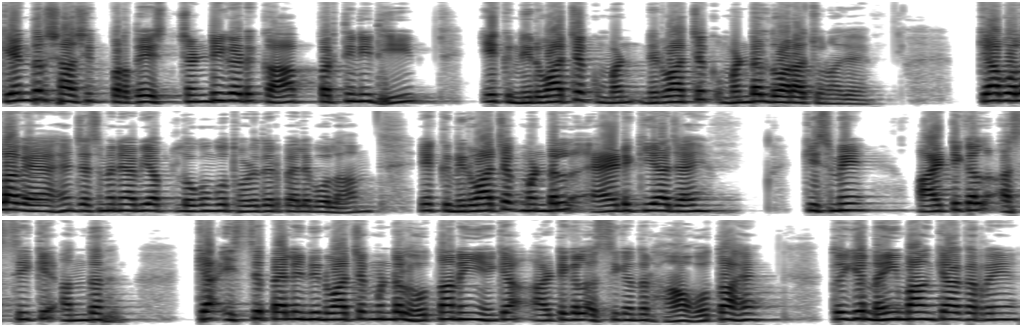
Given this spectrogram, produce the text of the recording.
केंद्र शासित प्रदेश चंडीगढ़ का प्रतिनिधि एक निर्वाचक मन, निर्वाचक मंडल द्वारा चुना जाए। क्या बोला गया है? जैसे मैंने अभी आप लोगों को थोड़ी देर पहले बोला एक निर्वाचक मंडल ऐड किया जाए किसमें? आर्टिकल 80 के अंदर। क्या इससे पहले निर्वाचक मंडल होता नहीं है? क्या आर्टिकल 80 के अंदर? हाँ होता है। तो ये नई मांग क्या कर रहे हैं?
